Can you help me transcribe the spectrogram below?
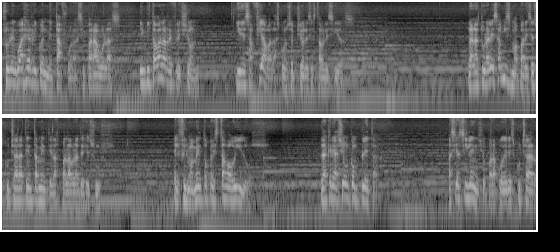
Su lenguaje rico en metáforas y parábolas invitaba a la reflexión y desafiaba las concepciones establecidas. La naturaleza misma parecía escuchar atentamente las palabras de Jesús. El firmamento prestaba oídos. La creación completa hacía silencio para poder escuchar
